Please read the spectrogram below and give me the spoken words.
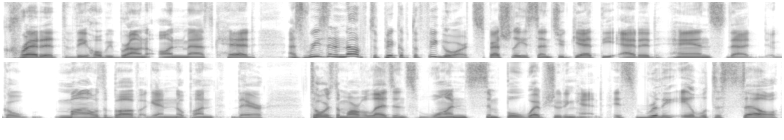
credit the Hobie Brown unmasked head as reason enough to pick up the figure art, especially since you get the added hands that go miles above, again, no pun there, towards the Marvel Legends one simple web shooting hand. It's really able to sell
